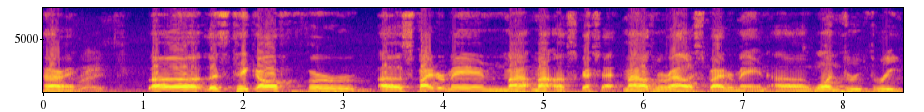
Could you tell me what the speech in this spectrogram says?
All right. Right. Uh, let's take off for uh, Spider-Man. My, my uh, scratch that. Miles Morales Spider-Man uh, one through three,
